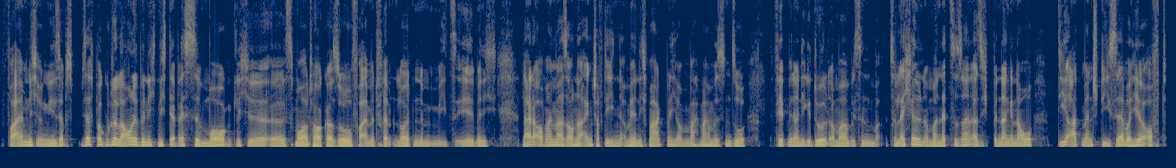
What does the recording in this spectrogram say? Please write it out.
Vor allem nicht irgendwie, selbst, selbst bei guter Laune bin ich nicht der beste morgendliche äh, Smalltalker, so vor allem mit fremden Leuten im, im ICE. Bin ich leider auch manchmal, ist auch eine Eigenschaft, die ich mir nicht mag, bin ich auch manchmal ein bisschen so, fehlt mir dann die Geduld, auch mal ein bisschen zu lächeln und mal nett zu sein. Also ich bin dann genau die Art Mensch, die ich selber hier oft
